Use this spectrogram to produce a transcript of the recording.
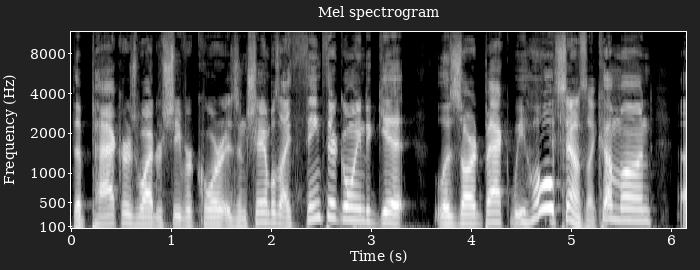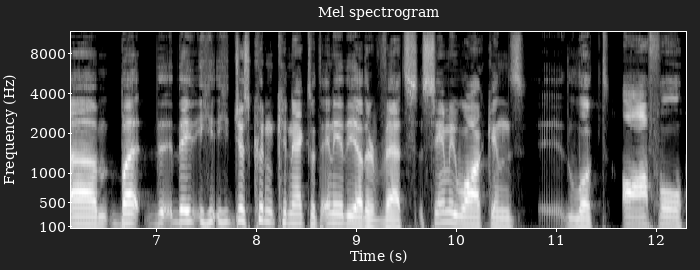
The Packers wide receiver core is in shambles. I think they're going to get Lazard back. We hope. It sounds like. Come on. Um, but th- they, he, he just couldn't connect with any of the other vets. Sammy Watkins eh, looked awful.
